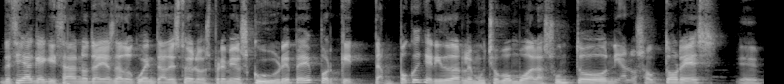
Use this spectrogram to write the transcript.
Decía que quizá no te hayas dado cuenta de esto de los premios QRP porque tampoco he querido darle mucho bombo al asunto ni a los autores. Eh,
